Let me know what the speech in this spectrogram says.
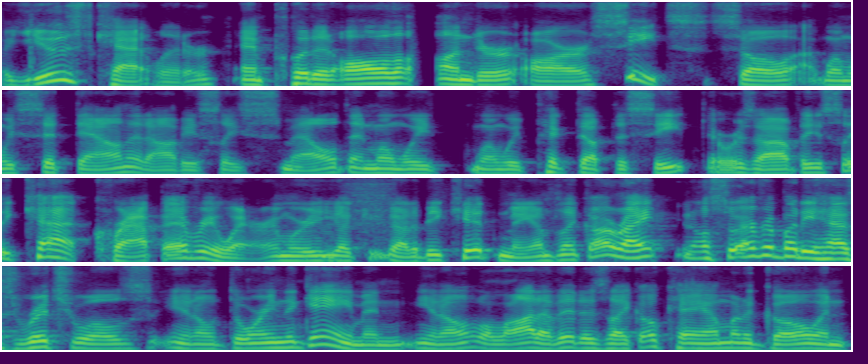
used cat litter, and put it all under our seats. So uh, when we sit down, it obviously smelled, and when we when we picked up the seat, there was obviously cat crap everywhere. And we're like, you got to be kidding me. I'm like, all right, you know. So everybody has rituals, you know, during the game, and you know, a lot of it is like, okay, I'm going to go and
